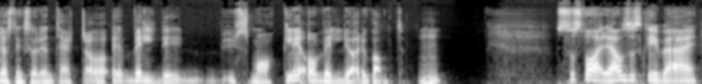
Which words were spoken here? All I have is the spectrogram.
løsningsorientert, og eh, veldig usmakelig og veldig arrogant. Så svarer jeg han, så skriver jeg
